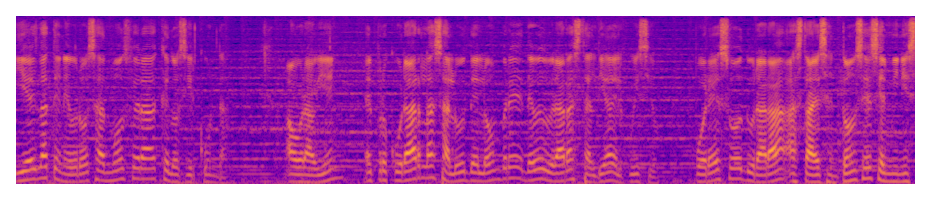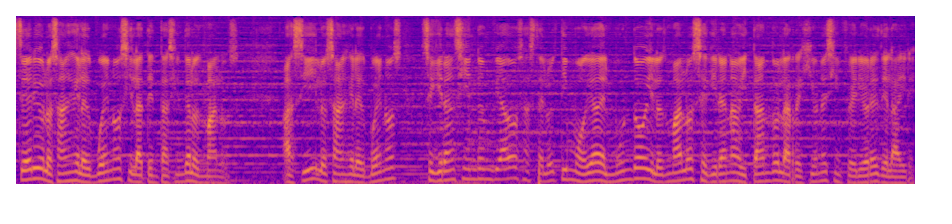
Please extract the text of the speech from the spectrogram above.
y es la tenebrosa atmósfera que lo circunda. Ahora bien, el procurar la salud del hombre debe durar hasta el día del juicio. Por eso durará hasta ese entonces el ministerio de los ángeles buenos y la tentación de los malos. Así los ángeles buenos seguirán siendo enviados hasta el último día del mundo y los malos seguirán habitando las regiones inferiores del aire.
